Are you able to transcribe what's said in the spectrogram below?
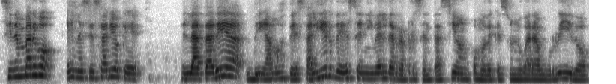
Sin embargo, es necesario que la tarea, digamos, de salir de ese nivel de representación, como de que es un lugar aburrido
